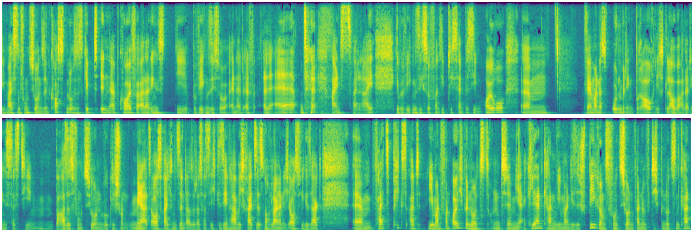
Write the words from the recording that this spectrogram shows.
die meisten Funktionen sind kostenlos. Es gibt In-App-Käufe allerdings, die bewegen sich so NF, äh, 1, 2, 3, die bewegen sich so von 70 Cent bis 7 Euro. Ähm, wenn man das unbedingt braucht. Ich glaube allerdings, dass die Basisfunktionen wirklich schon mehr als ausreichend sind. Also das, was ich gesehen habe, ich reize es noch lange nicht aus, wie gesagt. Ähm, falls PixArt jemand von euch benutzt und äh, mir erklären kann, wie man diese Spiegelungsfunktionen vernünftig benutzen kann,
